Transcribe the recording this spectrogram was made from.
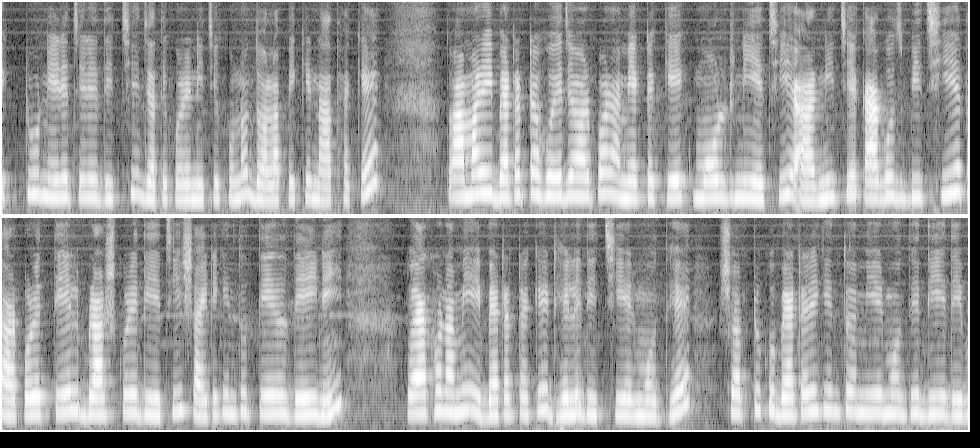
একটু নেড়ে চেড়ে দিচ্ছি, যাতে করে নিচে কোনো দলা পেকে না থাকে। তো আমার এই ব্যাটারটা হয়ে যাওয়ার পর আমি একটা কেক মোল্ড নিয়েছি আর নিচে কাগজ বিছিয়ে তারপরে তেল ব্রাশ করে দিয়েছি। সাইডে কিন্তু তেল দেই নেই। তো এখন আমি এই ব্যাটারটাকে ঢেলে দিচ্ছি এর মধ্যে। সবটুকু ব্যাটারি কিন্তু আমি এর মধ্যে দিয়ে দিব।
